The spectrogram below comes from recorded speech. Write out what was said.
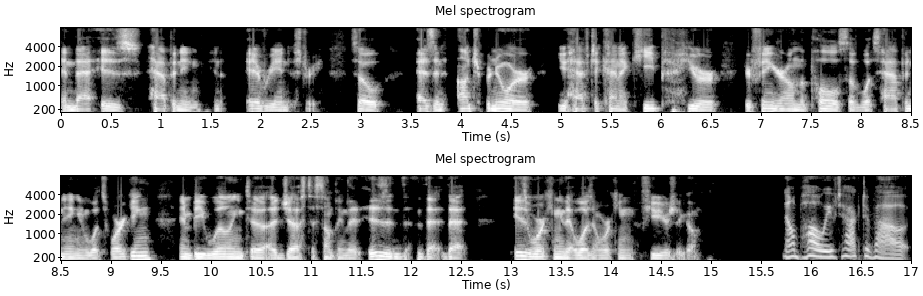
and that is happening in every industry. So as an entrepreneur, you have to kind of keep your your finger on the pulse of what's happening and what's working, and be willing to adjust to something that isn't that that is working that wasn't working a few years ago. Now, Paul, we've talked about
